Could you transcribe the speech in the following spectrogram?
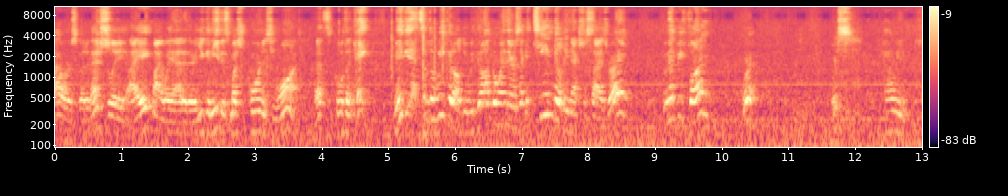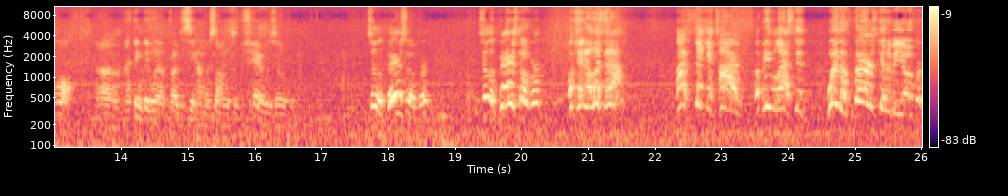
hours, but eventually I ate my way out of there. You can eat as much corn as you want. That's the cool thing. Hey, maybe that's something we could all do. We could all go in there as like a team building exercise, right? Wouldn't that be fun? Where, where's Howie and Paul? Uh, I think they went up front to see how much longer the fair was over. Until the fair's over? Until the fair's over? Okay, now listen up! I'm sick and tired of people asking when the fair's gonna be over!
